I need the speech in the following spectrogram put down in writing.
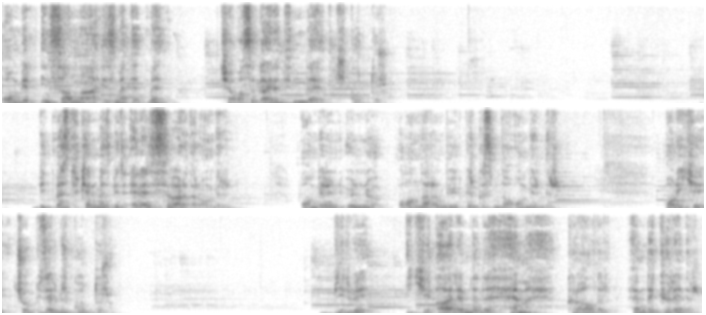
11. insanlığa hizmet etme çabası gayretindeki koddur. Bitmez tükenmez bir enerjisi vardır 11'in. 11'in ünlü olanların büyük bir kısmı da 11'dir. 12 çok güzel bir koddur. 1 ve 2 alemde de hem kraldır hem de köledir.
